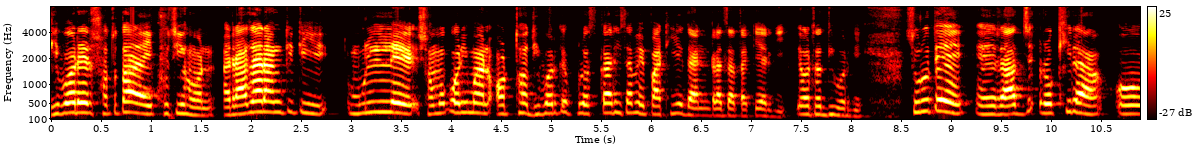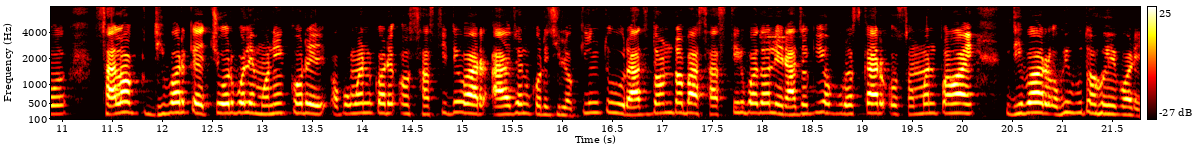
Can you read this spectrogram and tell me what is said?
ধীবরের সততায় খুশি হন। রাজার আংটিটি মূল্যে সমপরিমাণ অর্থ ধীবরকে পুরস্কার হিসাবে পাঠিয়ে দেন রাজা তাকে আর কি, অর্থাৎ ধীবরকে। শুরুতে রাজরক্ষীরা ও শালক ধীবরকে চোর বলে মনে করে, অপমান করে ও শাস্তি দেওয়ার আয়োজন করেছিল। কিন্তু রাজদণ্ড বা শাস্তির বদলে রাজকীয় পুরস্কার ও সম্মান পাওয়ায় ধীবর অভিভূত হয়ে পড়ে।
